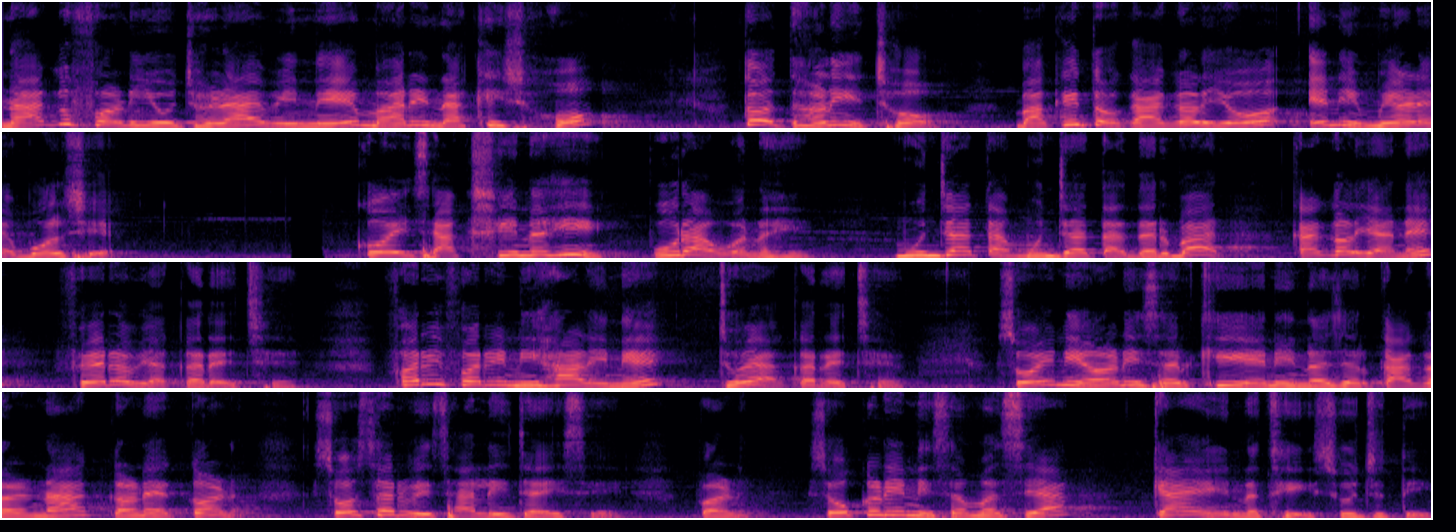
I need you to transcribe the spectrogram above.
નાગફણિયું જડાવીને મારી નાખીશ, હો? તો ધણી છો. બાકી તો કાગળિયો એની મેળે બોલશે. કોઈ સાક્ષી નહીં, પુરાવો નહીં. મૂંઝાતા મૂંઝાતા દરબાર કાગળિયાને ફેરવ્યા કરે છે. ફરી ફરી નિહાળીને જોયા કરે છે. સોયની અણી સરખી એની નજર કાગળના કણે કણ સોસરવી ચાલી જાય છે. પણ સોકડીની સમસ્યા ક્યાંય નથી સૂજતી.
